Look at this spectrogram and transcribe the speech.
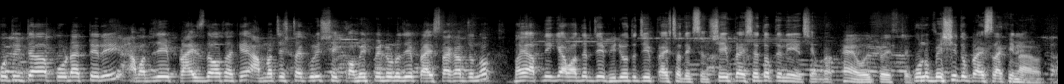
প্রতিটা প্রোডাক্টেরই আমাদের যে প্রাইস দেওয়া থাকে আমরা চেষ্টা করি সেই কমিটমেন্ট অনুযায়ী প্রাইস রাখার জন্য। ভাই আপনি কি আমাদের যে ভিডিওতে যে প্রাইসটা দেখছেন সেই প্রাইসে তো আপনি নিয়েছি আমরা। হ্যাঁ ওই প্রাইসটা কোনো বেশি তো প্রাইস রাখি না। না।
